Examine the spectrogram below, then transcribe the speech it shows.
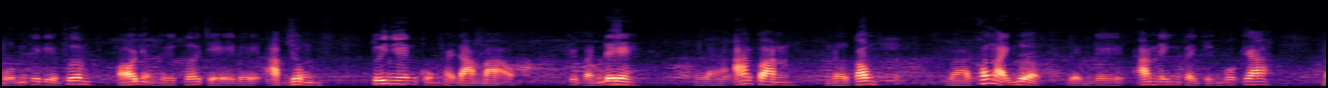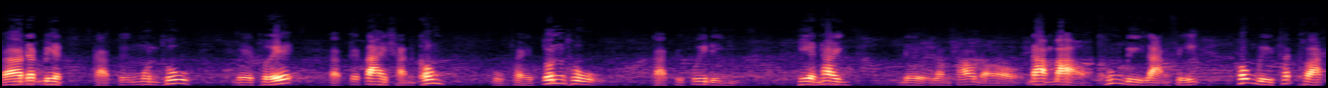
bốn cái địa phương có những cái cơ chế để áp dụng. Tuy nhiên cũng phải đảm bảo cái vấn đề là an toàn nợ công và không ảnh hưởng đến cái an ninh tài chính quốc gia và đặc biệt các cái nguồn thu về thuế các cái tài sản công cũng phải tuân thủ các cái quy định hiện hành để làm sao đó đảm bảo không bị lãng phí, không bị thất thoát.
